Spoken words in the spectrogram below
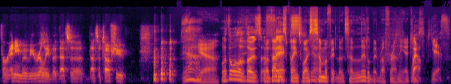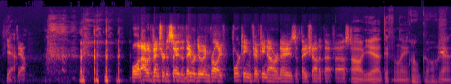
for any movie, really. But that's a that's a tough shoot. Yeah. Yeah. With all of those Well, that explains why yeah. some of it looks a little bit rough around the edges. Well, yes. Yeah. Yeah. well, and I would venture to say that they were doing probably 14, 15 hour days if they shot it that fast. Oh, yeah, definitely. oh gosh. Yeah.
